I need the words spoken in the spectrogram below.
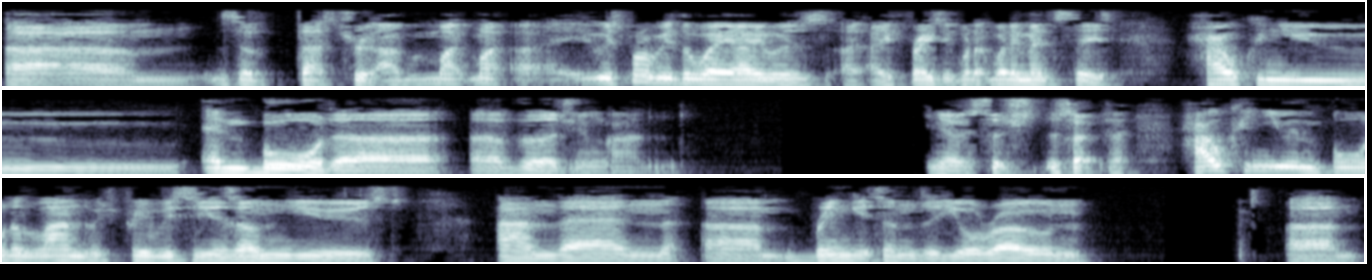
Um, so that's true. I, my, my, it was probably the way I was, I, I phrased it. What, what I meant to say is, how can you emborder a virgin land? You know, such, so, how can you emborder land which previously is unused and then um, bring it under your own um,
